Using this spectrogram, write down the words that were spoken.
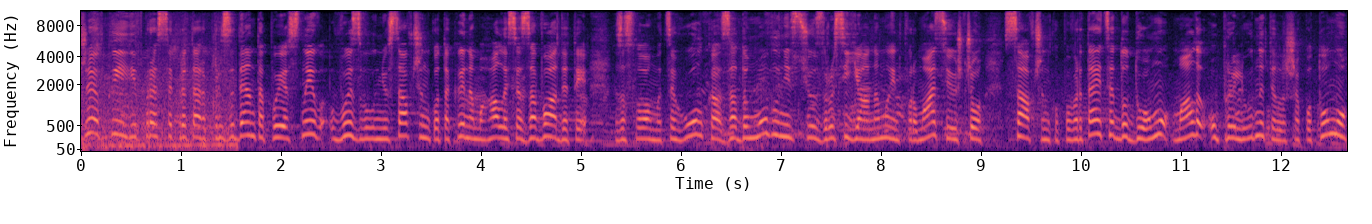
Вже в Києві прес-секретар президента пояснив, визволенню Савченко таки намагалися завадити. За словами Цеголка, за домовленістю з росіянами інформацію, що Савченко повертається додому, мали оприлюднити лише по тому,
